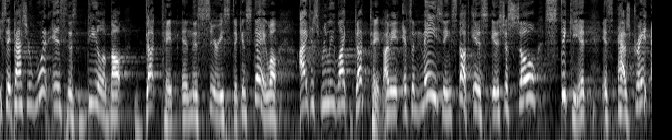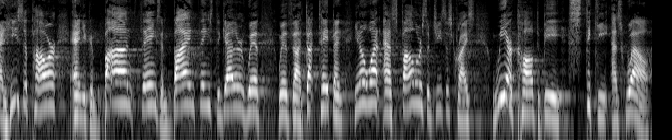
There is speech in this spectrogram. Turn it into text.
You say, Pastor, what is this deal about duct tape in this series, Stick and Stay? Well, I just really like duct tape. I mean, it's amazing stuff. It is, it is just so sticky. It, it has great adhesive power, and you can bond things and bind things together with, with uh, duct tape. And you know what? As followers of Jesus Christ, we are called to be sticky as well.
